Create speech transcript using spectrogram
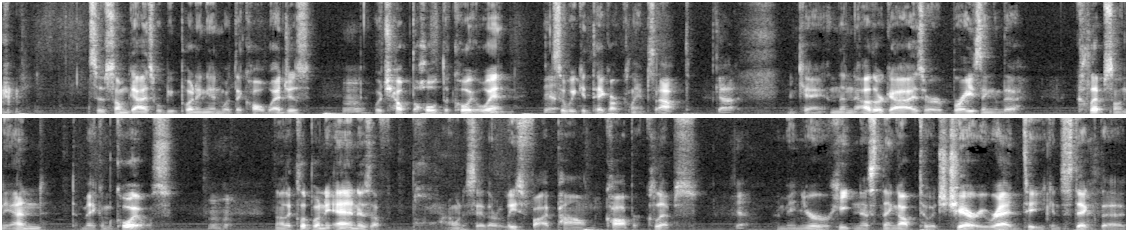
so some guys will be putting in what they call wedges, Mhm. which help to hold the coil in, Yeah. so we can take our clamps out. Got it. Okay, and then the other guys are brazing the clips on the end to make them coils. Mhm. Now the clip on the end is a, I want to say they're at least five pound copper clips. Yeah. I mean, you're heating this thing up to its cherry red till you can stick the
